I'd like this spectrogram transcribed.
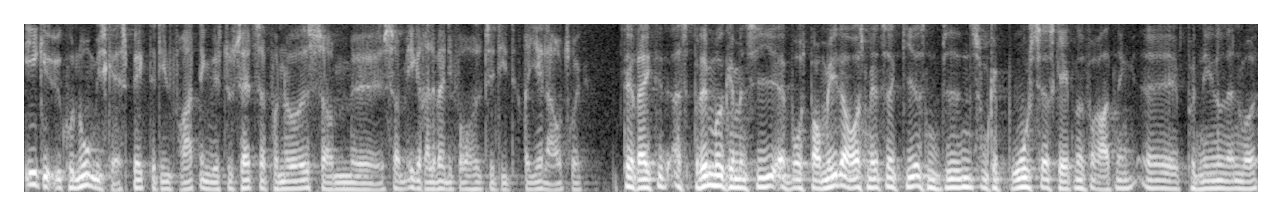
ikke økonomiske aspekt af din forretning, hvis du satser på noget, som, øh, som ikke er relevant i forhold til dit reelle aftryk. Det er rigtigt. Altså på den måde kan man sige, at vores barometer er også med til at give os en viden, som kan bruges til at skabe noget forretning øh, på den ene eller anden måde.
